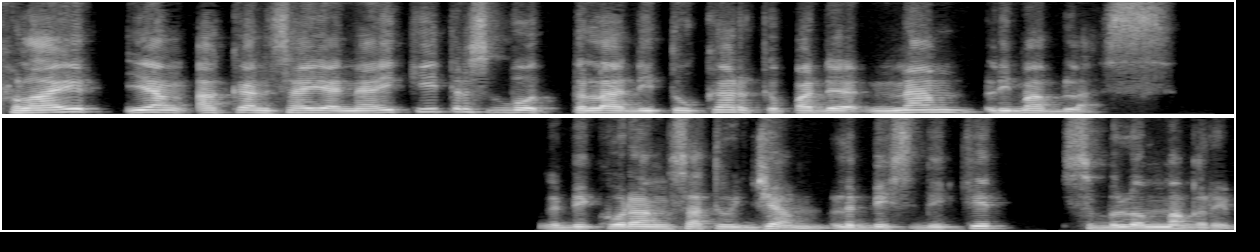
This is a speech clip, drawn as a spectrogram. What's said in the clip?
Flight yang akan saya naiki tersebut telah ditukar kepada 6.15. Lebih kurang satu jam, lebih sedikit sebelum maghrib.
